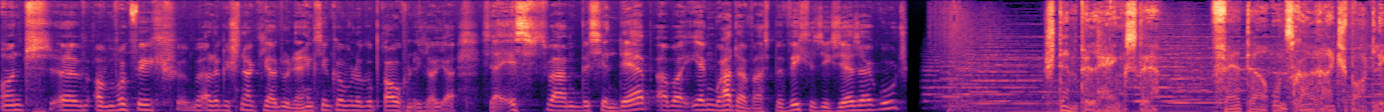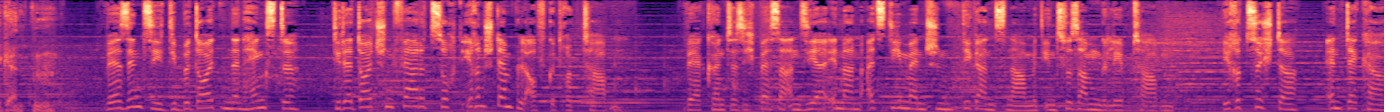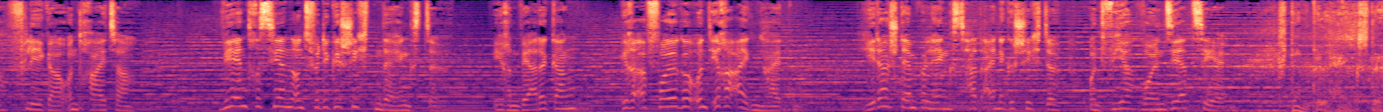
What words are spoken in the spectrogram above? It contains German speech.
Und äh, auf dem Rückweg haben wir alle geschnackt, ja du, den Hengst können wir nur gebrauchen. Ich sage, ja, er ist zwar ein bisschen derb, aber irgendwo hat er was. Bewegte sich sehr, sehr gut. Stempelhengste. Väter unserer Reitsportlegenden. Wer sind sie, die bedeutenden Hengste, die der deutschen Pferdezucht ihren Stempel aufgedrückt haben? Wer könnte sich besser an sie erinnern als die Menschen, die ganz nah mit ihnen zusammengelebt haben? Ihre Züchter, Entdecker, Pfleger und Reiter. Wir interessieren uns für die Geschichten der Hengste, ihren Werdegang, ihre Erfolge und ihre Eigenheiten. Jeder Stempelhengst hat eine Geschichte und wir wollen sie erzählen. Stempelhengste.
